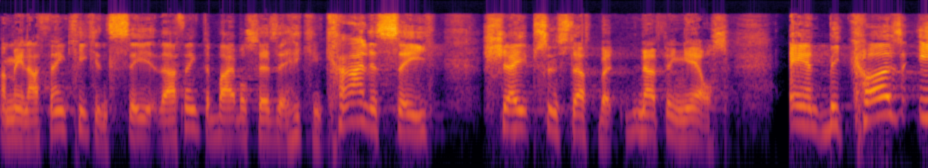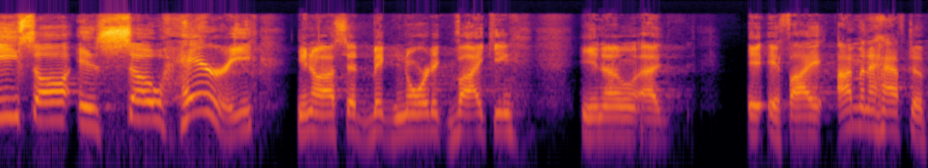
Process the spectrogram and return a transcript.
I mean, I think he can see, I think the Bible says that he can kind of see shapes and stuff, but nothing else. And because Esau is so hairy, you know, I said big Nordic Viking, you know, uh, if I, I'm going to have to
